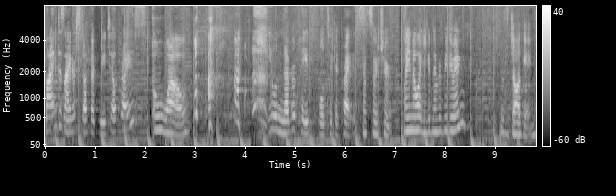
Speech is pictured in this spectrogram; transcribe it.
Buying designer stuff at retail price. Oh wow. You will never pay full ticket price. That's so true. Well, you know what you could never be doing? Is jogging.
